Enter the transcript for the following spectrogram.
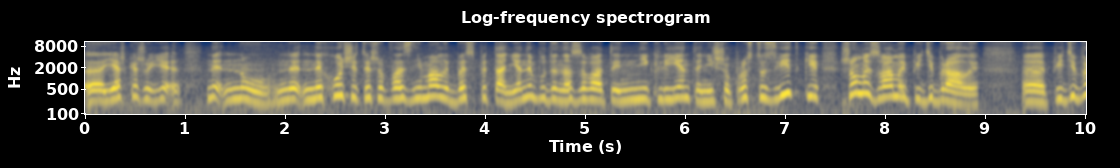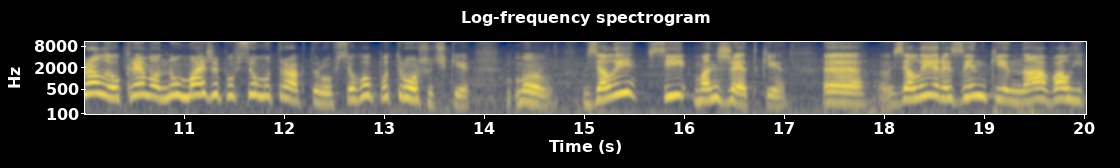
Е, я ж кажу, я, не, ну, не, не хочете, щоб вас знімали без питань. Я не буду називати ні клієнта, ні що. Просто звідки, що ми з вами підібрали? Е, підібрали окремо ну, майже по всьому трактору, всього потрошечки. Взяли всі манжетки. Е, взяли резинки на валгі.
